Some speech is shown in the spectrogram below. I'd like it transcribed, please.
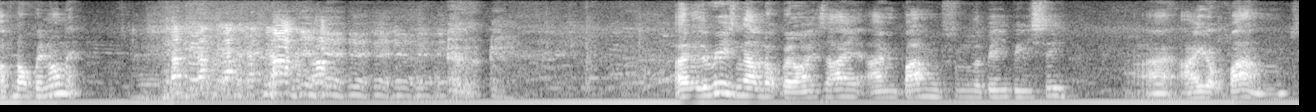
I've not been on it. uh, the reason I've not been on it is I, I'm banned from the BBC. I, I got banned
